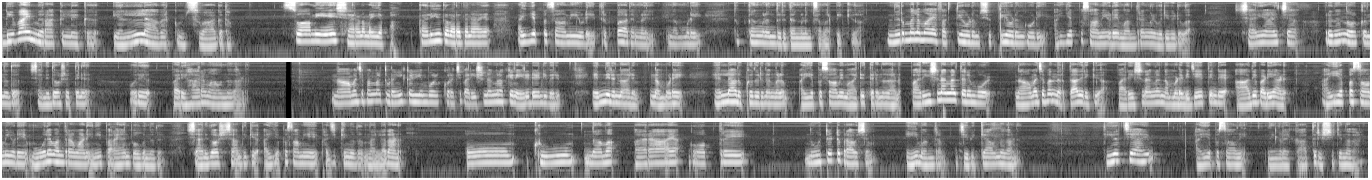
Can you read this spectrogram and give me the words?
Divine മിറാക്കിളിലേക്ക് എല്ലാവർക്കും സ്വാഗതം. സ്വാമിയെ ശരണമയ്യപ്പ. കലിയുഗ വരദനായ അയ്യപ്പ സ്വാമിയുടെ തൃപ്പാദങ്ങളിൽ നമ്മുടെ ദുഃഖങ്ങളും ദുരിതങ്ങളും സമർപ്പിക്കുക. നിർമ്മലമായ ഭക്തിയോടും ശുദ്ധിയോടും കൂടി അയ്യപ്പ സ്വാമിയുടെ മന്ത്രങ്ങൾ ഉരുവിടുക. ശനിയാഴ്ച വ്രതം നോക്കുന്നത് ശനിദോഷത്തിന് ഒരു പരിഹാരമാവുന്നതാണ്. നാമജപങ്ങൾ തുടങ്ങിക്കഴിയുമ്പോൾ കുറച്ച് പരീക്ഷണങ്ങളൊക്കെ നേരിടേണ്ടി വരും. എന്നിരുന്നാലും നമ്മുടെ എല്ലാ ദുഃഖദുരിതങ്ങളും അയ്യപ്പസ്വാമി മാറ്റിത്തരുന്നതാണ്. പരീക്ഷണങ്ങൾ തരുമ്പോൾ നാമജപം നിർത്താതിരിക്കുക പരീക്ഷണങ്ങൾ നമ്മുടെ വിജയത്തിന്റെ ആദ്യപടിയാണ്. അയ്യപ്പസ്വാമിയുടെ മൂലമന്ത്രമാണ് ഇനി പറയാൻ പോകുന്നത്. ശനിദോഷ ശാന്തിക്ക് അയ്യപ്പസ്വാമിയെ ഭജിക്കുന്നത് നല്ലതാണ്. ഓം ക്രൂം നമ പരായ ഗോപ്ത്രേ. നൂറ്റെട്ട് പ്രാവശ്യം ഈ മന്ത്രം ജപിക്കാവുന്നതാണ്. തീർച്ചയായും അയ്യപ്പസ്വാമി നിങ്ങളെ കാത്തുരക്ഷിക്കുന്നതാണ്.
